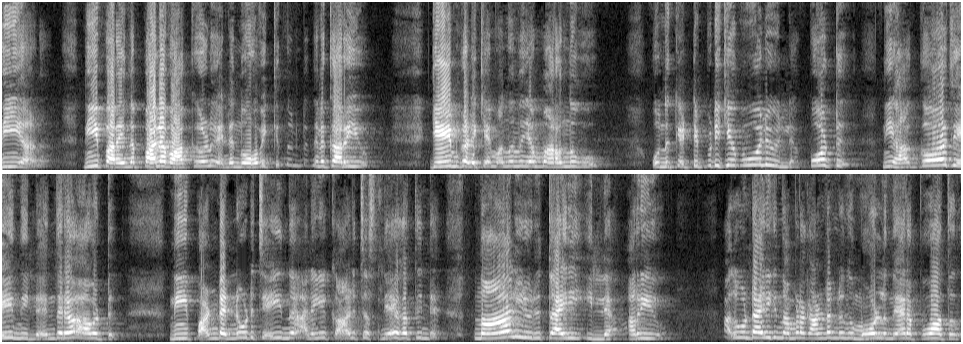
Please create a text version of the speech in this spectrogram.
നീയാണ്. നീ പറയുന്ന പല വാക്കുകളും എന്നെ നോവിക്കുന്നുണ്ട്. നിനക്കറിയൂ? ഗെയിം കളിക്കാൻ വന്നെന്ന് ഞാൻ മറന്നുപോകും ഒന്ന് കെട്ടിപ്പിടിക്കുക പോലുമില്ല പോട്ട്. നീ ഹഗോ ചെയ്യുന്നില്ല. എന്തരോ ആവട്ട്. നീ പണ്ട് എന്നോട് ചെയ്യുന്ന അല്ലെങ്കിൽ കാണിച്ച സ്നേഹത്തിന്റെ നാലിലൊരു തരി ഇല്ല. അറിയൂ? അതുകൊണ്ടായിരിക്കും നമ്മുടെ കണ്ടന്റ് ഒന്ന് മുകളിൽ നേരെ പോവാത്തത്.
